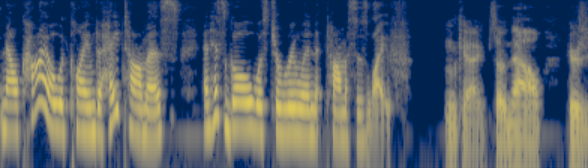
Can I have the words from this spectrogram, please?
Now, Kyle would claim to hate Thomas, and his goal was to ruin Thomas's life. Okay. So now here's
